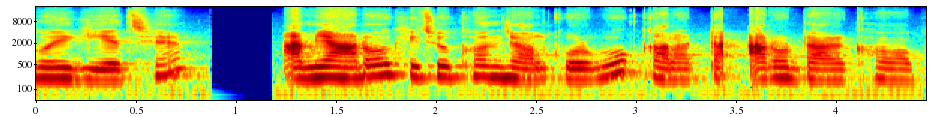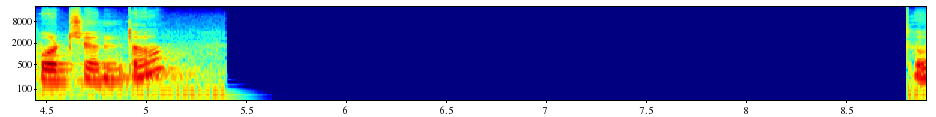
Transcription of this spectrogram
হয়ে গিয়েছে। আমি আরও কিছুক্ষণ জাল করব, কালারটা আরও ডার্ক হওয়া পর্যন্ত। তো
